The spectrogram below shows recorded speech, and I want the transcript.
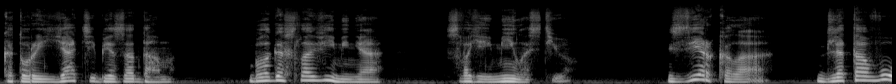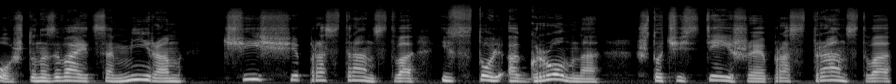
который я тебе задам. Благослови меня своей милостью. Зеркало для того, что называется миром, чище пространства и столь огромно, что чистейшее пространство,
